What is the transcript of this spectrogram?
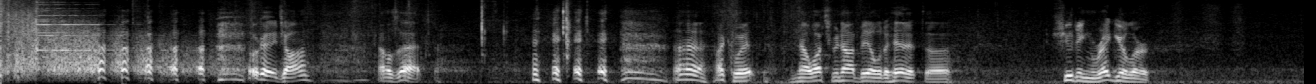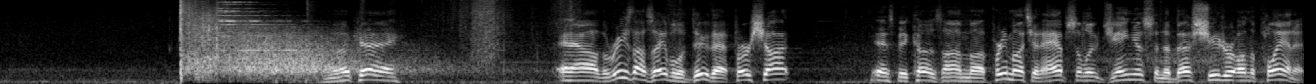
okay, John. How's that? uh, I quit. Now watch me not be able to hit it. Uh, shooting regular. Okay. And now the reason I was able to do that first shot is because I'm uh, pretty much an absolute genius and the best shooter on the planet.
